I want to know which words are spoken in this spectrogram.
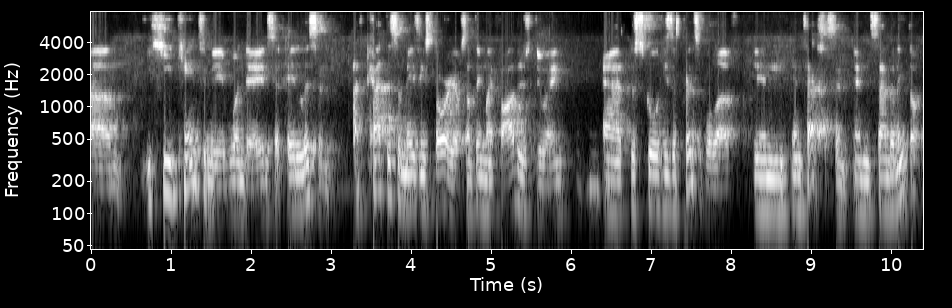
Um, he came to me one day and said, "Hey, listen, I've got this amazing story of something my father's doing at the school he's a principal of in in Texas, in, in San Benito."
